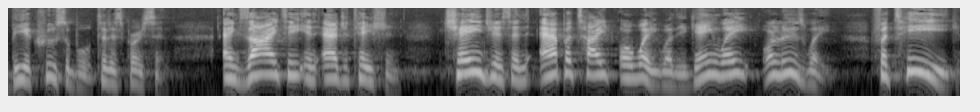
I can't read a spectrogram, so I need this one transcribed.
be a crucible to this person. Anxiety and agitation, changes in appetite or weight, whether you gain weight or lose weight, fatigue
